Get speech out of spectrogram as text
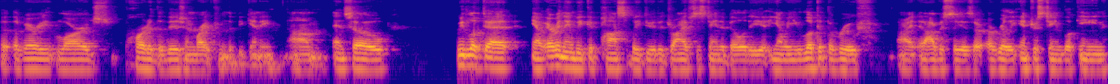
a very large part of the vision right from the beginning, um, and so we looked at you know everything we could possibly do to drive sustainability. You know, when you look at the roof, all right, it obviously is a, a really interesting looking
